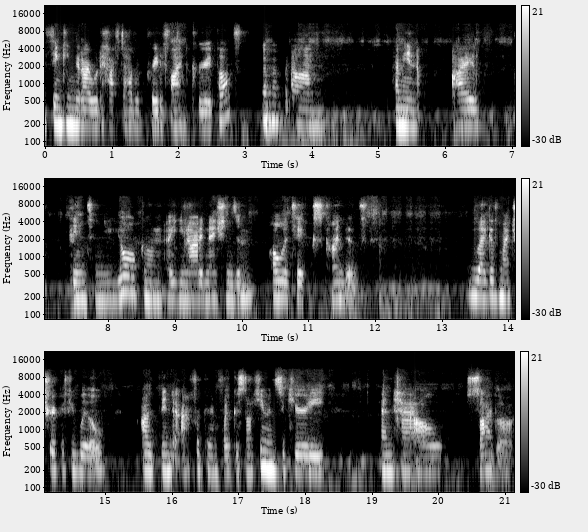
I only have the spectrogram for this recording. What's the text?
thinking that I would have to have a predefined career path. Mm-hmm. Um, I mean, I've been to New York on a United Nations and politics kind of leg of my trip, if you will. I've been to Africa and focused on human security and how cyber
